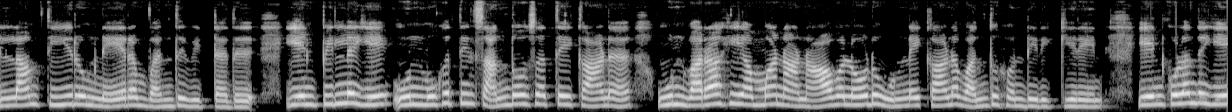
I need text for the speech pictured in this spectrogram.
எல்லாம் தீரும் நேரம் வந்துவிட்டது என் பிள்ளையே உன் முகத்தில் சந்தோஷத்தை காண உன் வராகி அம்மா நான் ஆவலோடு உன்னை காண வந்து கொண்டிருக்கிறேன். என் குழந்தையே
